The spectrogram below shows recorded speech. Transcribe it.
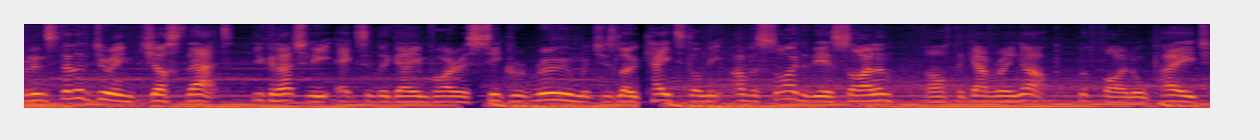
But instead of doing just that, you can actually exit the game via a secret room which is located on the other side of the asylum after gathering up the final page.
